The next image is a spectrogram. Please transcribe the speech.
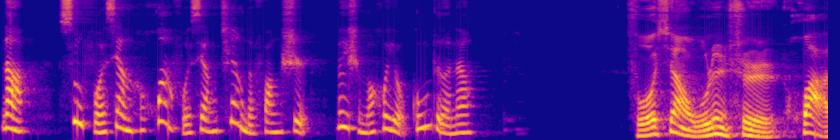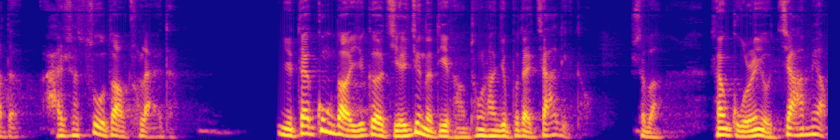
那。塑佛像和画佛像这样的方式，为什么会有功德呢？佛像无论是画的还是塑造出来的，你在供到一个洁净的地方，通常就不在家里头，是吧？像古人有家庙，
